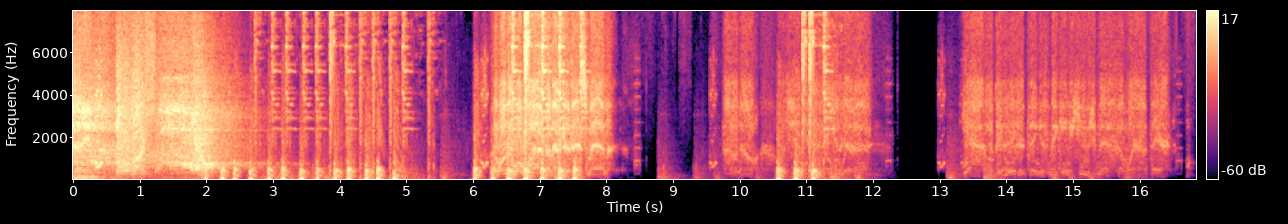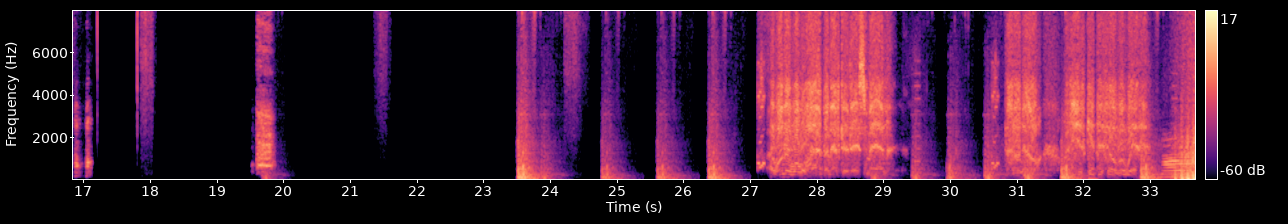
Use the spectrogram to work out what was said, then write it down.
wonder what will happen after this, man. I don't know. Let's just get this over with.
